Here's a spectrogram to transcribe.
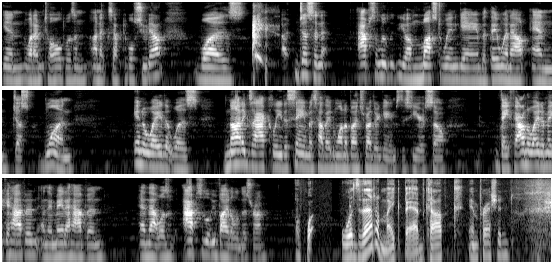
in what I'm told was an unacceptable shootout was uh, just an absolutely you know, must-win game that they went out and just won in a way that was not exactly the same as how they'd won a bunch of other games this year. So they found a way to make it happen, and they made it happen, and that was absolutely vital in this run. What, was that a Mike Babcock impression?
